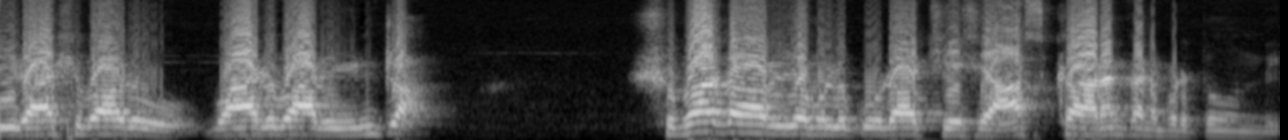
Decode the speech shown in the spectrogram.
ఈ రాశివారు వారి వారి ఇంట్లో శుభకార్యములు కూడా చేసే ఆస్కారం కనపడుతూ ఉంది.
